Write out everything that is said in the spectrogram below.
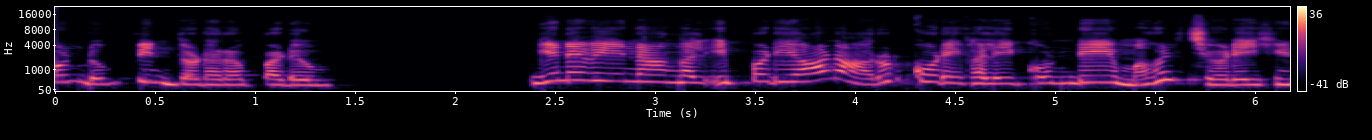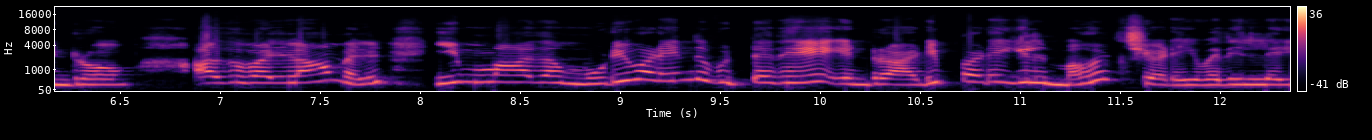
கொண்டும் பின்தொடரப்படும். எனவே நாங்கள் இப்படியான அருட்கொடைகளை கொண்டே மகிழ்ச்சி அடைகின்றோம் அதுவல்லாமல் இம்மாதம் முடிவடைந்து விட்டதே என்ற அடிப்படையில் மகிழ்ச்சி அடைவதில்லை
